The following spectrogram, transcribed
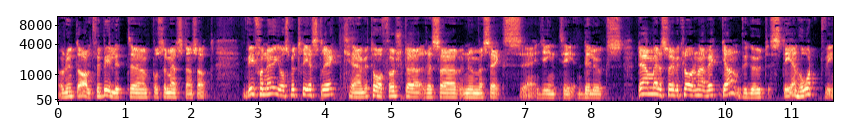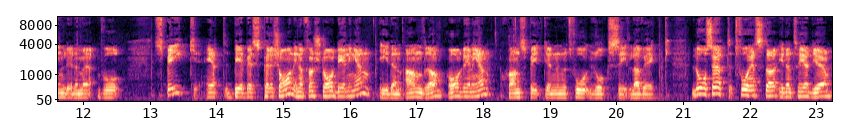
och det är inte allt för billigt eh, på semestern så att vi får nöja oss med tre streck. Eh, Vi tar första reserv nummer 6, eh, Deluxe. Därmed så är vi klara den här veckan. Vi går ut stenhårt. Vi inleder med vår Spik, ett BBS Pereshan i den första avdelningen. I den andra avdelningen, chansspiken nummer 2, Roxy Lavec. Låset, två hästar i den tredje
